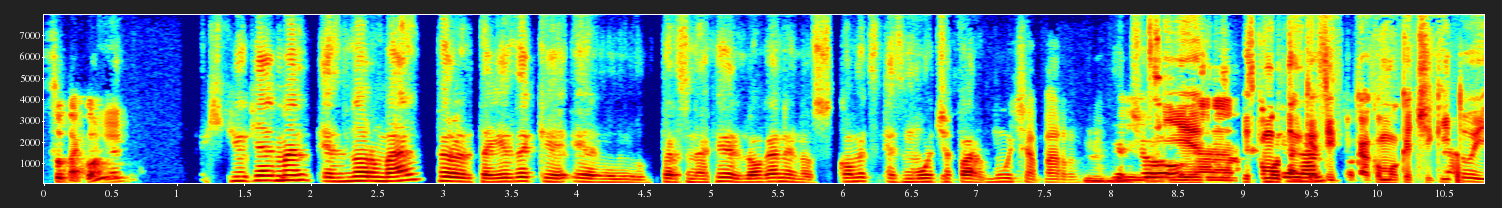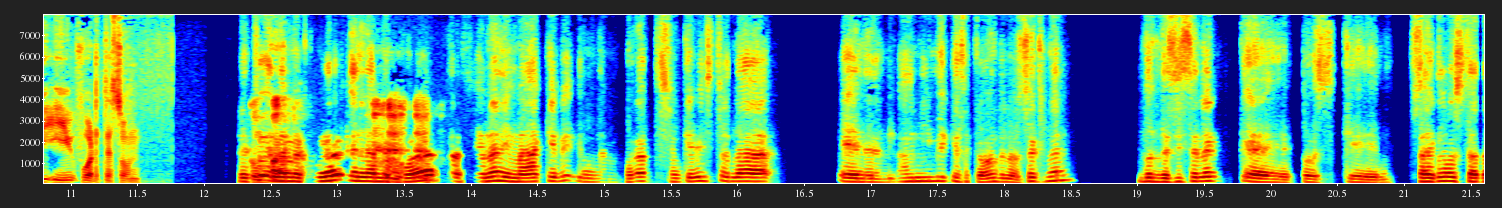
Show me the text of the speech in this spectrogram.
sotacón. ¿eh? Hugh Jackman es normal, pero el detalle es de que el personaje de Logan en los cómics es muy chaparro. Muy chaparro. De hecho, Sí, es, ah, es como tanquecito, acá como que chiquito y, y fuertezón. De hecho, en la, mejor, en la mejor adaptación animada que vi- en la mejor adaptación que he visto es la en el anime que sacaron de los X-Men, donde sí sale eh, pues que Cyclops está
